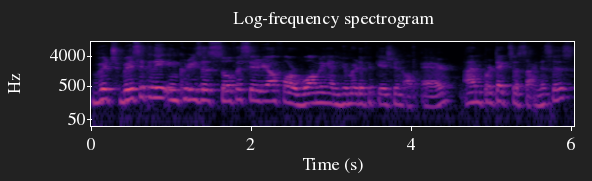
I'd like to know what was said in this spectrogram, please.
which basically increases surface area for warming and humidification of air and protects your sinuses.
